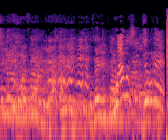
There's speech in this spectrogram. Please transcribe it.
She know you want to find come. Why would she do that?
